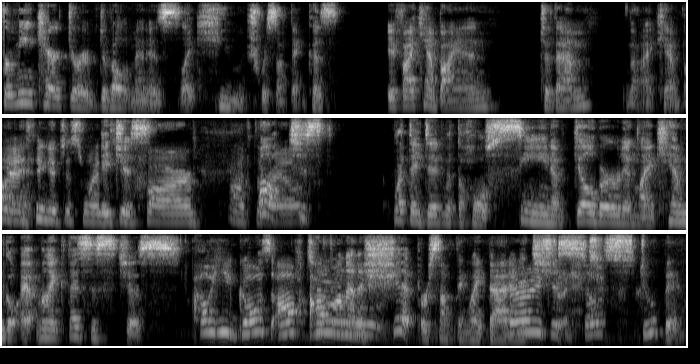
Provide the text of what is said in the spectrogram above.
For me, character development is like huge with something because if I can't buy in to them, then I can't buy yeah, I in. think it just went It too just- far off the Well, rails. just what they did with the whole scene of Gilbert and like him go. I'm like, this is just oh, he goes off to off on a ship or something like that, and it's just so stupid.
